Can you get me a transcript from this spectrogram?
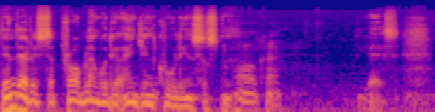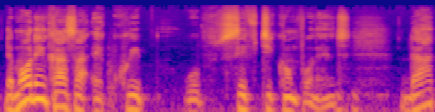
then there is a problem with your engine cooling system. Okay. Yes. The modern cars are equipped with safety components that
